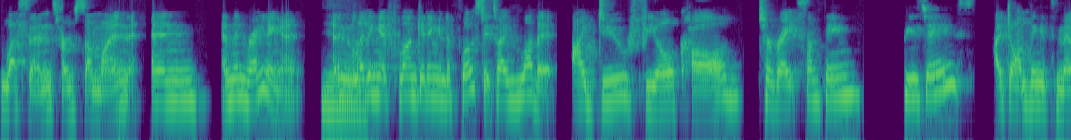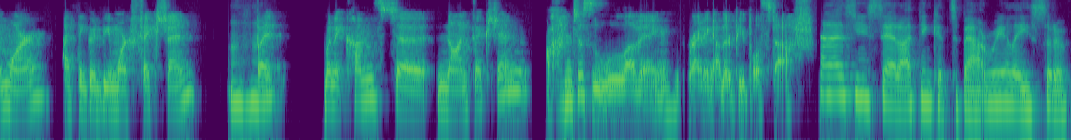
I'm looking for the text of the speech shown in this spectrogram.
lessons from someone and and then writing it yeah. and letting it flow and getting into flow state. So I love it. I do feel called to write something these days. I don't think it's memoir. I think it would be more fiction. Mm-hmm. But when it comes to nonfiction, I'm just loving writing other people's stuff. And as you said, I think it's about really sort of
